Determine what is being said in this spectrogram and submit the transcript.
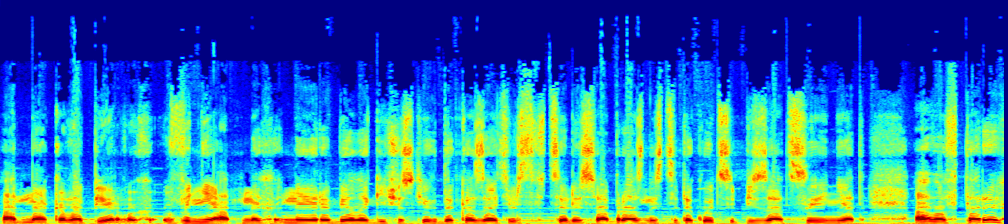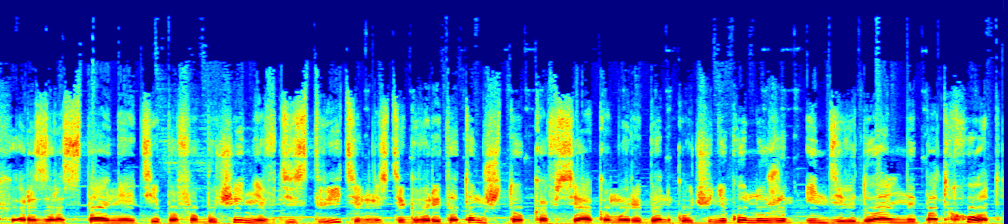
Однако, во-первых, внятных нейробиологических доказательств целесообразности такой цепизации нет, а во-вторых, разрастание типов обучения в действительности говорит о том, что ко всякому ребенку-ученику нужен индивидуальный подход.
